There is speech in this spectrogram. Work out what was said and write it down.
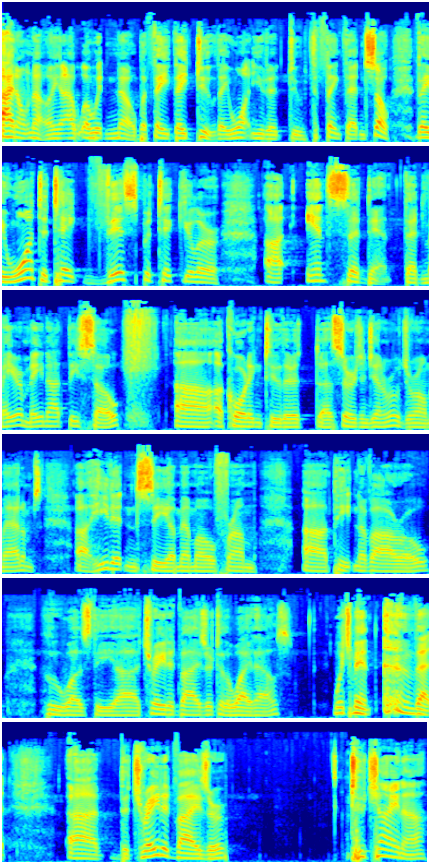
I don't know. I, I, wouldn't know, but they, they do. They want you to, to, to think that. And so they want to take this particular uh, incident that may or may not be so, uh, according to the uh, Surgeon General, Jerome Adams. Uh, he didn't see a memo from uh, Pete Navarro, who was the uh, trade advisor to the White House, which meant that the trade advisor to China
